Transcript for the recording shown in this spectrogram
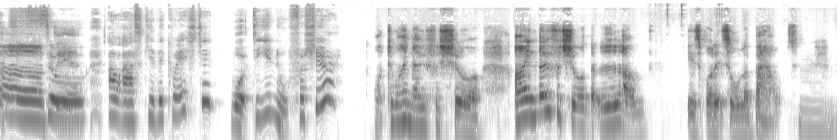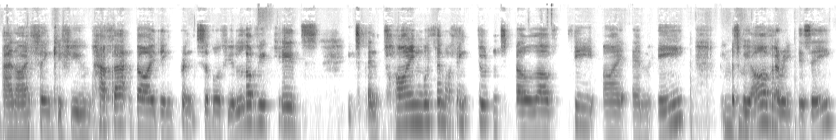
oh, so dear. I'll ask you the question. What do you know for sure? What do I know for sure? I know for sure that love is what it's all about. Mm. And I think if you have that guiding principle, if you love your kids, you spend time with them. I think children spell love T I M E because mm-hmm. we are very busy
